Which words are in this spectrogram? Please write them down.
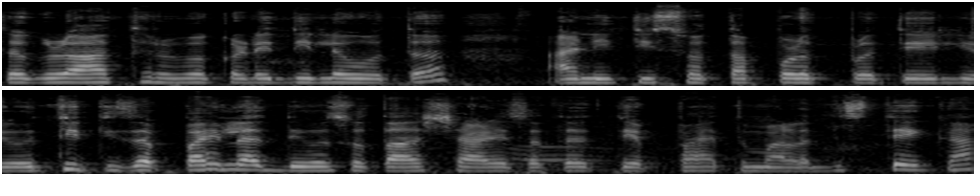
सगळं अथर्वकडे दिलं होतं आणि ती स्वतः पळत पळत येली होती. तिचा पहिलाच दिवस होता आज शाळेचा तर ते पाय तुम्हाला दिसते का?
